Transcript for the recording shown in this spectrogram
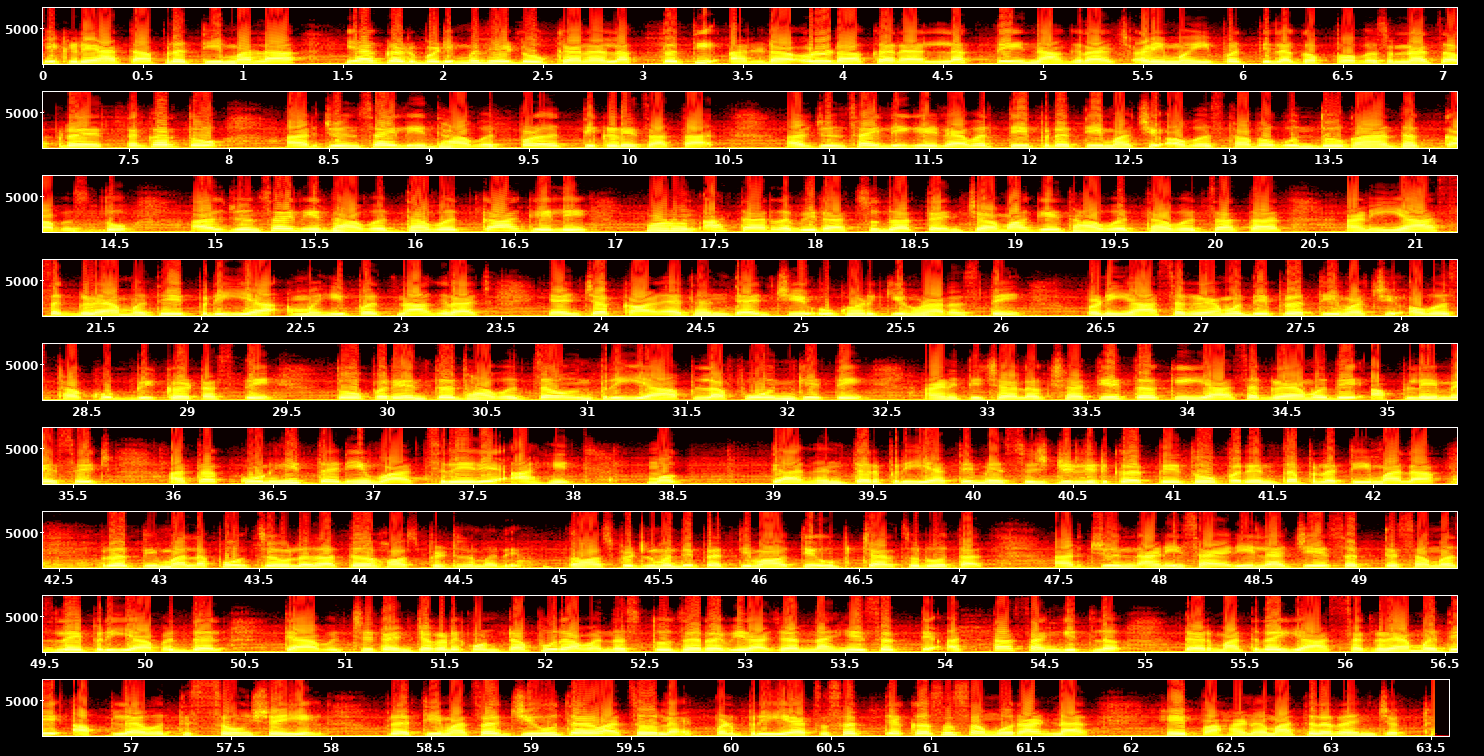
इकडे आता प्रतिमाला या गडबडीमध्ये डोक्याला लागतं ती आरडाओरडा करायला लागते. नागराज आणि महिपत तिला गप्प बसवण्याचा प्रयत्न करतो. अर्जुन सायली धावत पळत तिकडे जातात. अर्जुन सायली गेल्यावरती प्रतिमाची अवस्था बघून दोघांना धक्का बसतो. अर्जुन सायली धावत धावत का गेले? म्हणून आता रविराज सुद्धा त्यांच्या मागे धावत धावत जातात. आणि या सगळ्यामध्ये प्रिया महिपत नागराज यांच्या काळ्या धंद्यांची उघडकी होणार असते. पण या सगळ्यामध्ये प्रतिमाची अवस्था खूप बिकट असते. तोपर्यंत धावत जाऊन प्रिया आपला फोन घेते आणि तिच्या लक्षात येतं की या सगळ्यामध्ये आपले मेसेज आता कुणीतरी वाचलेले आहेत. मग त्यानंतर प्रिया ते मेसेज डिलीट करते. तोपर्यंत प्रतिमाला प्रतिमाला पोहोचवलं जातं हॉस्पिटलमध्ये हॉस्पिटलमध्ये प्रतिमावरती उपचार सुरू होतात. अर्जुन आणि सायरीला जे सत्य समजले प्रियाबद्दल त्यावरचे त्यांच्याकडे कोणता पुरावा नसतो. जर रविराजांना हे सत्य आत्ता सांगितलं तर मात्र या सगळ्यामध्ये आपल्यावरती संशय येईल. प्रतिमाचा जीव तर वाचवलाय पण प्रियाचं सत्य कसं समोर आणणार हे पाहणं मात्र रंजक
